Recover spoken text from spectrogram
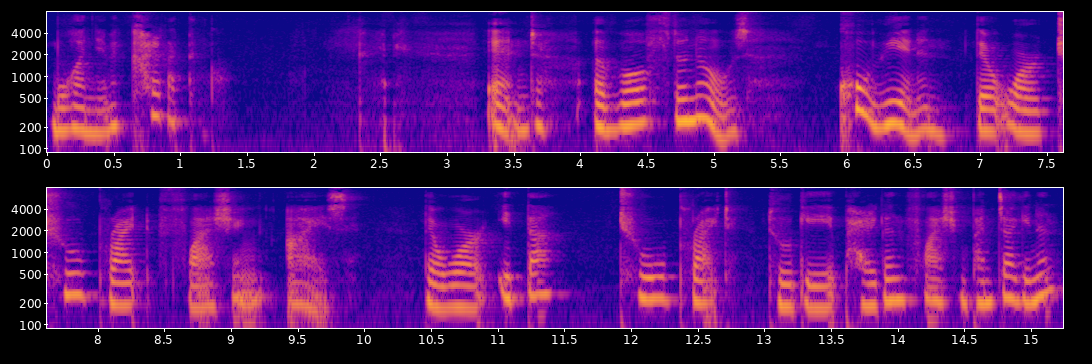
뭐가 있냐면 칼 같은 거. And above the nose 코 위에는 there were two bright flashing eyes. There were 있다 two bright 두 개의 밝은 flashing 반짝이는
